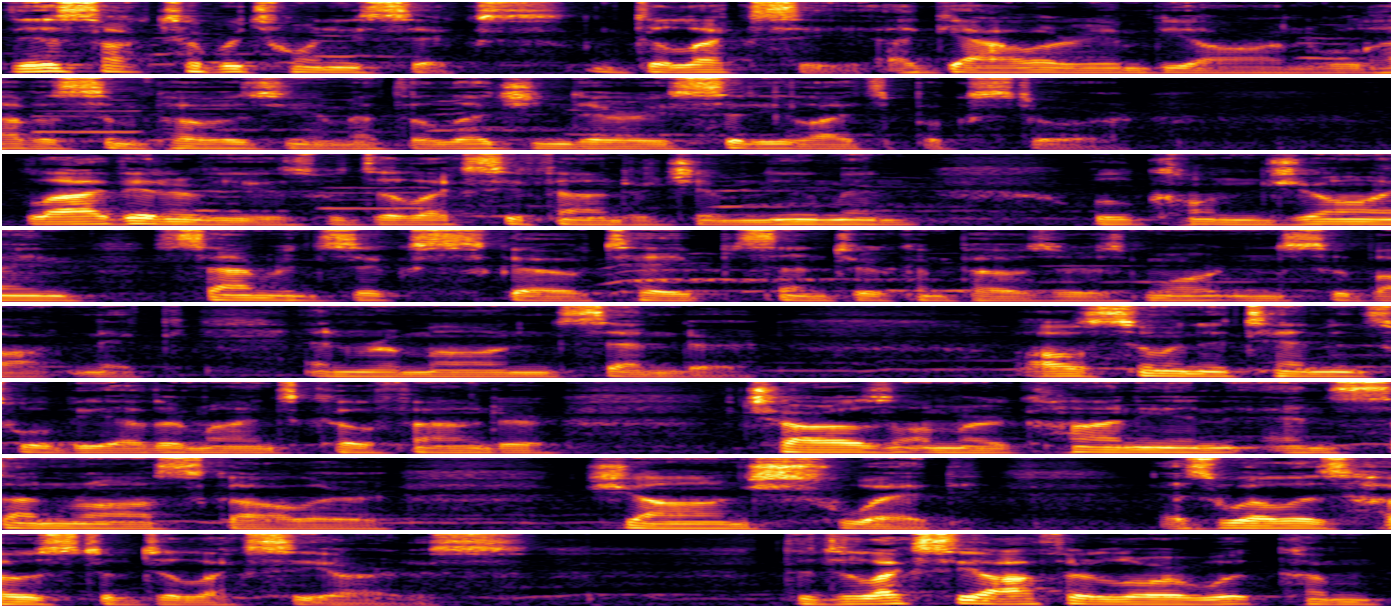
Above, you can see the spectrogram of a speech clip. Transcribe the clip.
This October 26, Dilexi, a gallery and beyond, will have a symposium at the legendary City Lights bookstore. Live interviews with Dilexi founder Jim Newman will conjoin San Francisco Tape Center composers Morton Subotnick and Ramon Sender. Also in attendance will be Other Minds co founder Charles Amirkhanian and Sun Ra scholar John Szwed, as well as host of Dilexi artists. The Dilexi author Laura Whitcomb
